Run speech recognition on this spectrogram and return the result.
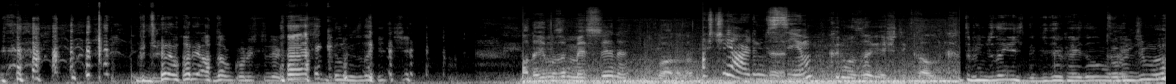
bir tane var ya adam konuşturuyor. Kırmızıda geçiyor. Adayımızın mesleği ne bu arada? Aşçı yardımcısıyım. Kırmızıda geçtik kaldık. Turuncuda geçti. Video kaydı olmadı. Turuncu mu?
